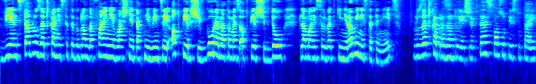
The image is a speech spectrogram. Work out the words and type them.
Więc ta bluzeczka niestety wygląda fajnie właśnie tak mniej więcej od piersi w górę, natomiast od piersi w dół dla mojej sylwetki nie robi niestety nic. Bluzeczka prezentuje się w ten sposób, jest tutaj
